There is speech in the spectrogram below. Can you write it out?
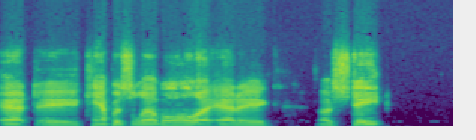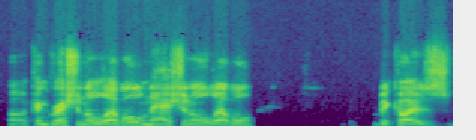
at a campus level, uh, at a, a state uh, congressional level, national level, because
